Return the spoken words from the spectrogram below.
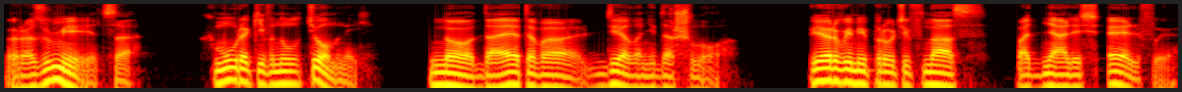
Разумеется, хмуро кивнул темный. Но до этого дело не дошло. Первыми против нас поднялись эльфы,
